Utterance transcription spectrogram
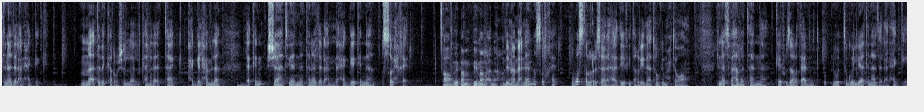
تنازل عن حقك. ما أتذكر وش كان التاج حق الحملة لكن الشاهد فيها أنه تنازل عن حقك أنه الصلح خير. آه بما بما معناها بما يعني. معناه أن الصلح خير. ووصلوا الرسالة هذه في تغريداتهم في محتواهم. الناس فهمتها أن كيف وزارة عدل تقول- لي أتنازل عن حقي.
